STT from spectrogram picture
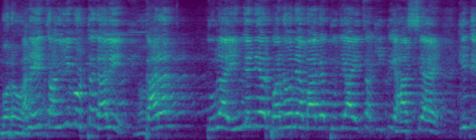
बरोबर. आणि ही चांगली गोष्ट झाली. कारण तुला इंजिनियर बनवण्यामागे तुझ्या आईचा किती हास्य आहे. किती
